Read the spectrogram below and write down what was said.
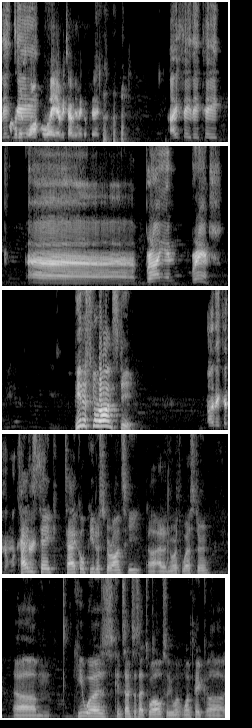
they I'm take, just walk away every time they make a pick. I say they take uh, Brian Branch. Peter Skoronski. Oh, they took him. Okay, Titans nice. take tackle Peter Skoronski uh, out of Northwestern. Um, he was consensus at 12, so he went one pick uh,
